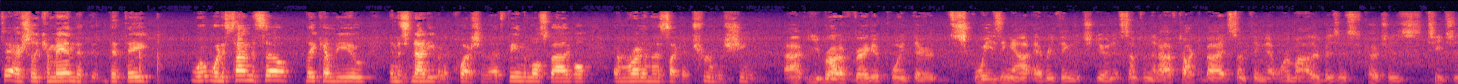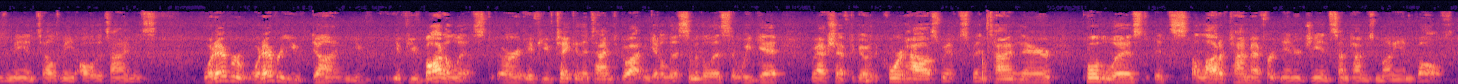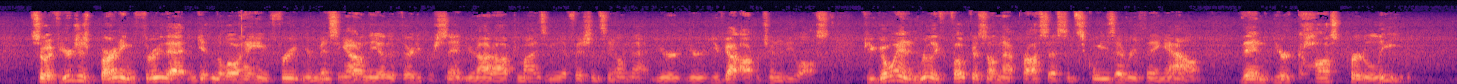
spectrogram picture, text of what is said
to actually command that, that they, when it's time to sell, they come to you, and it's not even a question. That's being the most valuable and running this like a true machine. uh, you brought up a very good point there, squeezing out everything that you do, and it's something that I've talked about. It's something that one of my other business coaches teaches me and tells me all the time is whatever whatever you've done, you if you bought a list or if you've taken the time to go out and get a list. Some of the lists that we get, we actually have to go to the courthouse. We have to spend time there, pull the list. It's a lot of time, effort, and energy, and sometimes money involved. So if you're just burning through that and getting the low hanging fruit, and you're missing out on the other thirty percent, you're not optimizing the efficiency on that. You're, you're you've got opportunity loss. If you go in and really focus on that process and squeeze everything out, then your cost per lead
